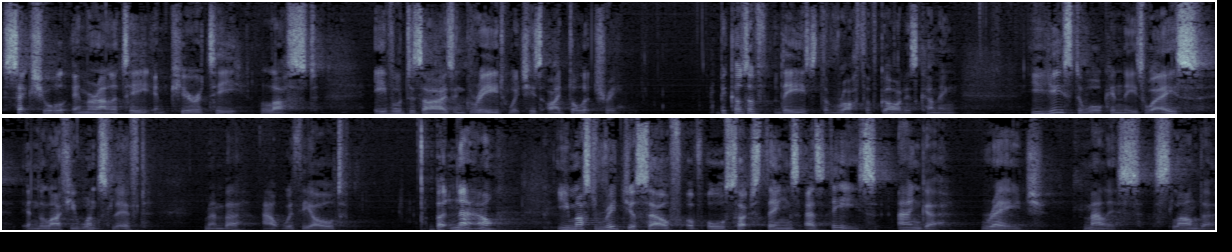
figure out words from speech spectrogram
sexual immorality, impurity, lust, evil desires, and greed, which is idolatry. Because of these, the wrath of God is coming. You used to walk in these ways in the life you once lived. Remember, out with the old. But now, you must rid yourself of all such things as these anger, rage, malice, slander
